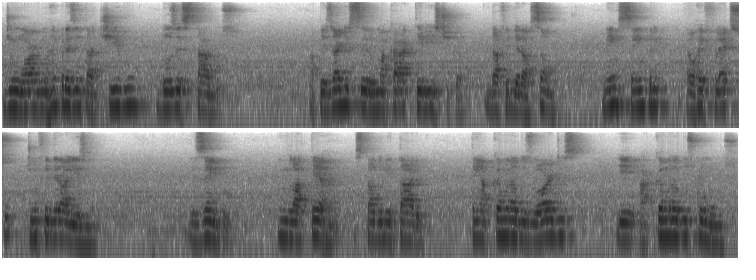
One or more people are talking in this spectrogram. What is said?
de um órgão representativo dos estados. Apesar de ser uma característica da federação, nem sempre é o reflexo de um federalismo. Exemplo: Inglaterra, Estado unitário, tem a Câmara dos Lordes e a Câmara dos Comuns.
